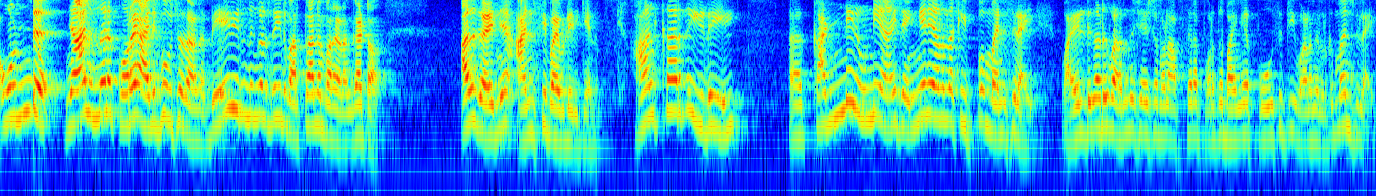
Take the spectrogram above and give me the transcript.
ഉണ്ട് ഞാൻ ഇന്നലെ കുറേ അനുഭവിച്ചതാണ്. ദേവി നിങ്ങൾ എന്തെങ്കിലും വർത്തമാനം പറയണം കേട്ടോ. അത് കഴിഞ്ഞ് അൻസിബ ഇവിടെ ഇരിക്കുകയാണ്. ആൾക്കാരുടെ ഇടയിൽ ആ, കണ്ണിനുണ്ണിയായത് എങ്ങനെയാണെന്നൊക്കെ ഇപ്പം മനസ്സിലായി. വൈൽഡ് കാർഡ് വളർന്ന ശേഷമാണ് അപ്സര പുറത്ത് ഭയങ്കര പോസിറ്റീവാണെന്ന് ഇവർക്ക് മനസ്സിലായി.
